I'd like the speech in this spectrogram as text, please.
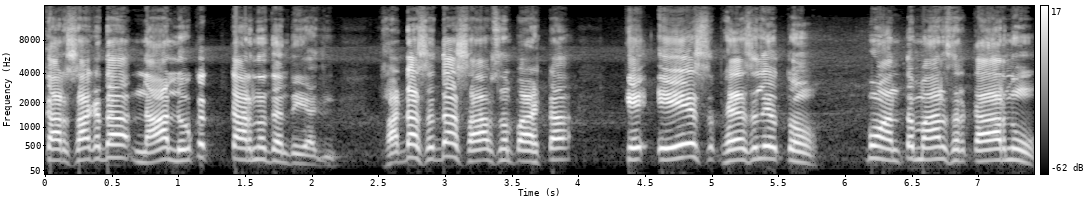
ਕਰ ਸਕਦਾ, ਨਾ ਲੋਕ ਕਰਨ ਦਿੰਦੇ ਆ ਜੀ। ਸਾਡਾ ਸਿੱਧਾ ਸਾਫ਼ ਸਪਸ਼ਟ ਆ ਕਿ ਇਸ ਫੈਸਲੇ ਉਤੋਂ ਭਗਵੰਤ ਮਾਨ ਸਰਕਾਰ ਨੂੰ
